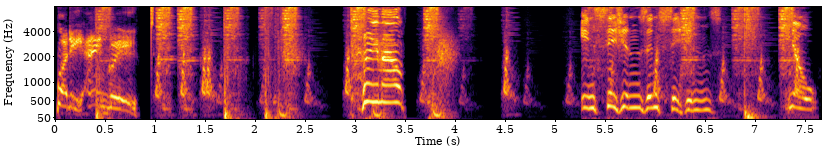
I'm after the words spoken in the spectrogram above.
Buddy, angry. I'm out! Incisions, incisions. No.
